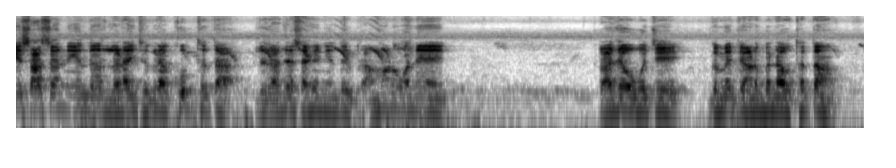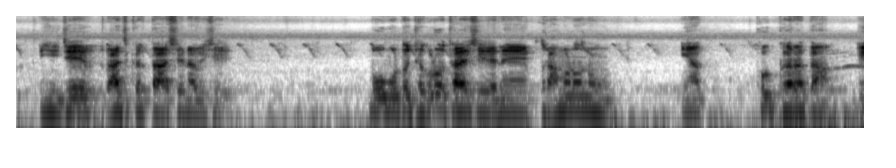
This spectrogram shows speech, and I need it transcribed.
એ શાસનની અંદર લડાઈ ઝઘડા ખૂબ થતા, એટલે રાજાશાહીની અંદર બ્રાહ્મણો અને રાજાઓ વચ્ચે ગમે તે અણબનાવ થતાં, અહીં જે રાજ કરતા હશે એના વિશે બહુ મોટો ઝઘડો થાય છે અને બ્રાહ્મણોનું અહીંયા ખૂબ ઘર હતા. એ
